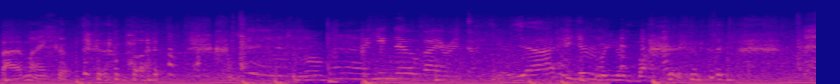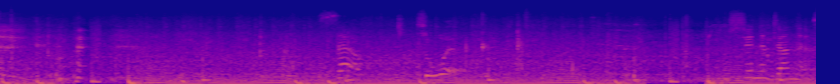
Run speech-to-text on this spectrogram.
Bye, Michael. Bye. Uh, you know Byron, don't you? Yeah, I think everybody knows Byron. So, so what? you shouldn't have done this.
